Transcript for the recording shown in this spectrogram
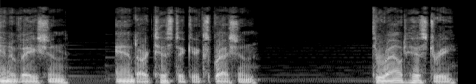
innovation, and artistic expression. Throughout history,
